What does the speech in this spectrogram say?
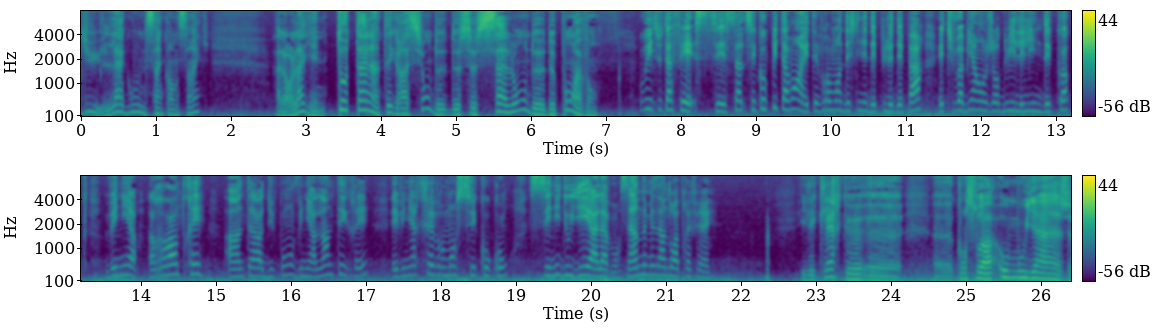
du Lagoon 55. Alors là, il y a une totale intégration de, ce salon de, pont avant. Oui, tout à fait. Ces, cockpits avant ont été vraiment dessinés depuis le départ. Et tu vois bien aujourd'hui les lignes des coques venir rentrer à l'intérieur du pont, venir l'intégrer et venir créer vraiment ces cocons, ces nidouillés à l'avant. C'est un de mes endroits préférés il est clair que euh, euh, qu'on soit au mouillage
